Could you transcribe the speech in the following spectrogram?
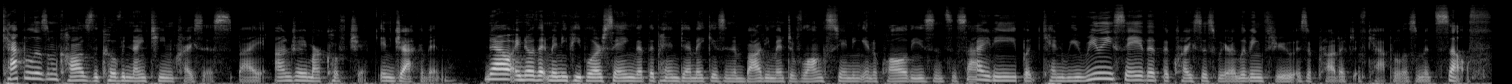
Capitalism Caused the COVID 19 Crisis by Andrei Markovchik in Jacobin. Now, I know that many people are saying that the pandemic is an embodiment of long-standing inequalities in society, but can we really say that the crisis we are living through is a product of capitalism itself?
